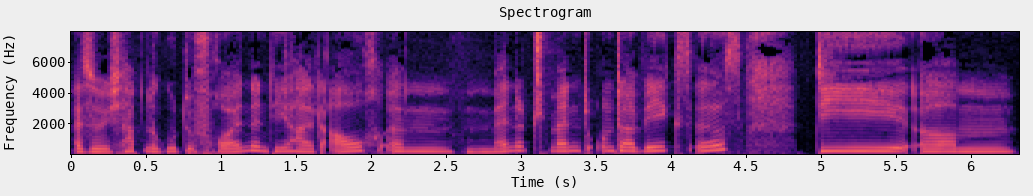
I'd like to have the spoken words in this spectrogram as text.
Also ich habe eine gute Freundin, die halt auch im Management unterwegs ist, die ähm,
